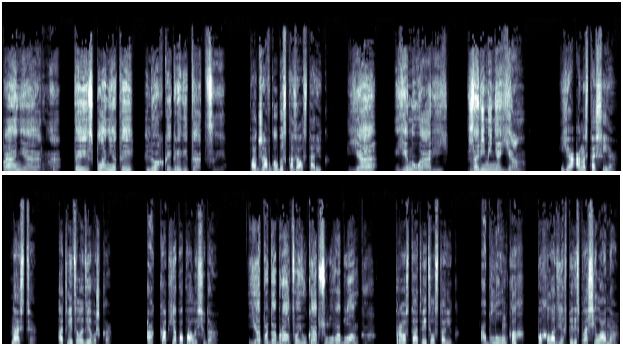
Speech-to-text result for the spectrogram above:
«Понятно. Ты с планеты легкой гравитации», — поджав губы, сказал старик. «Я Януарий. Зови меня Ян». «Я Анастасия, Настя», — ответила девушка. «А как я попала сюда?» «Я подобрал твою капсулу в обломках», — просто ответил старик. «Обломках?» — похолодев, переспросила она.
